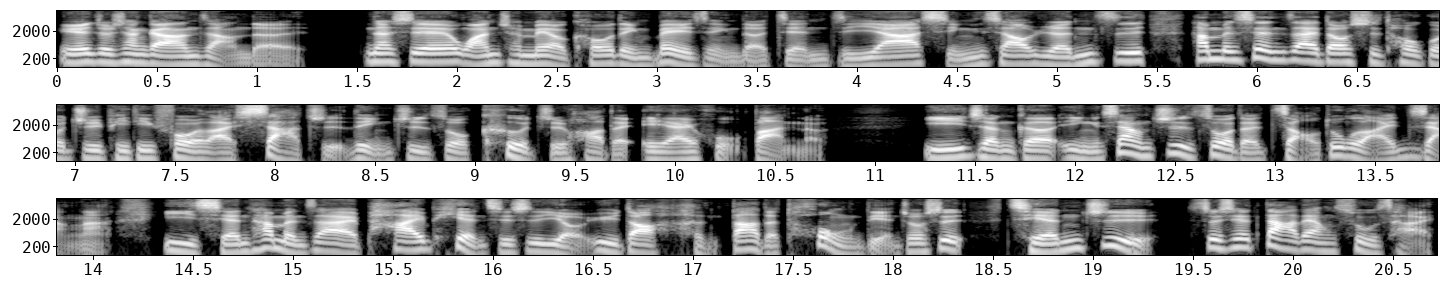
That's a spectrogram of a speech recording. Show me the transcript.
因为就像刚刚讲的，那些完全没有 coding 背景的剪辑啊、行销、人资，他们现在都是透过 GPT-4 来下指令制作客制化的 AI 伙伴了。以整个影像制作的角度来讲啊，以前他们在拍片其实有遇到很大的痛点，就是前置这些大量素材，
